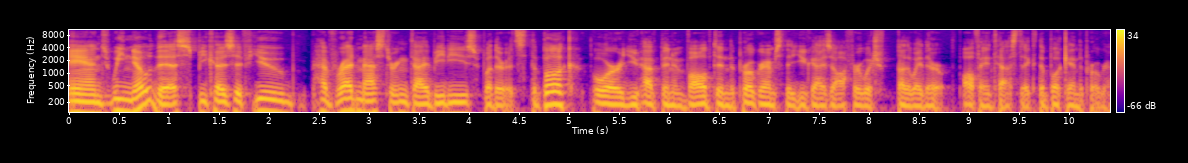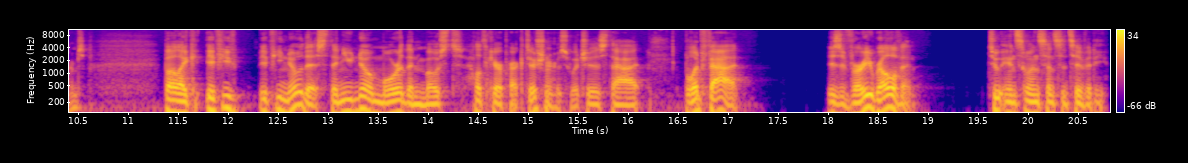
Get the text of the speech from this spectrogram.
and we know this because if you have read Mastering Diabetes, whether it's the book or you have been involved in the programs that you guys offer, which by the way, they're all fantastic, the book and the programs. But like if you if you know this, then you know more than most healthcare practitioners, which is that blood fat is very relevant to insulin sensitivity.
